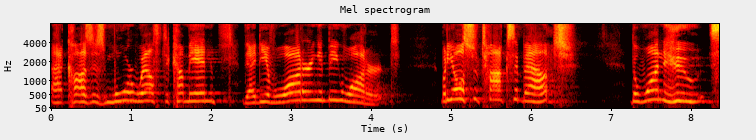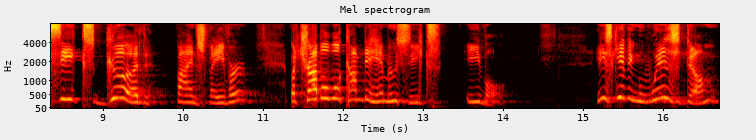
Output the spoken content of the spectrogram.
uh, causes more wealth to come in, the idea of watering and being watered. But he also talks about the one who seeks good finds favor, but trouble will come to him who seeks evil. He's giving wisdom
